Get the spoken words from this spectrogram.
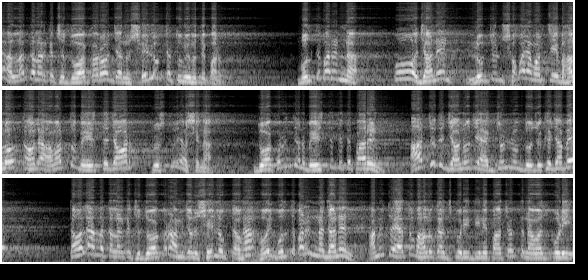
আল্লাহ তালার কাছে দোয়া করো যেন সেই লোকটা তুমি হতে পারো। বলতে পারেন না ও জানেন লোকজন সবাই আমার চেয়ে ভালো তাহলে আমার তো বেহেস্তে যাওয়ার প্রশ্নই আসে না। দোয়া করেন যেন বেহেস্তে যেতে পারেন। আর যদি জানো যে একজন লোক দোজখে যাবে তাহলে আল্লাহ তালার কাছে দোয়া করো আমি যেন সেই লোকটা হই। বলতে পারেন না জানেন আমি তো এত ভালো কাজ করি দিনে পাঁচ ওয়াক্ত নামাজ পড়ি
